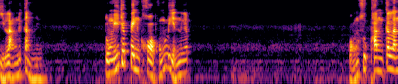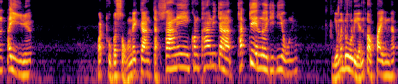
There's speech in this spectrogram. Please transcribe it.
กี่ลังด้วยกันเนี่ยตรงนี้จะเป็นขอบของเหรียญนะครับป๋องสุพรรณการันตีนะครับ วัตถุประสงค์ในการจัดสร้างนี่ค่อนข้างที่จะชัดเจนเลยทีเดียวนะครับเดี๋ยวมาดูเหรียญต่อไปกันครับ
